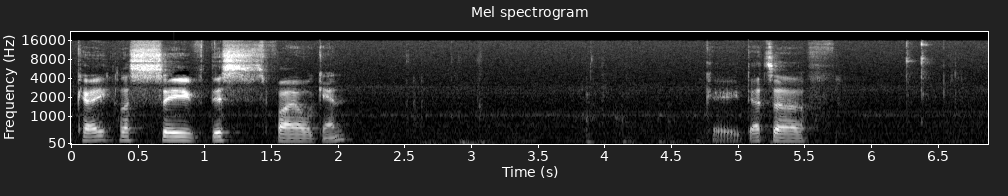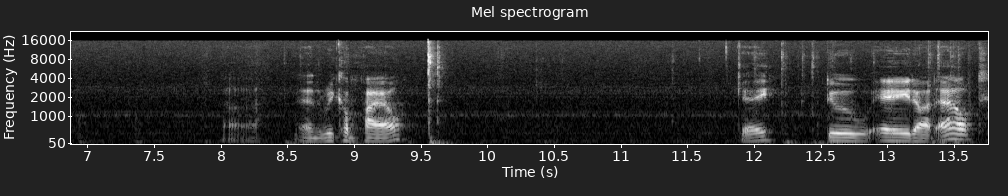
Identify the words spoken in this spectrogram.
Okay let's save this file again. Okay that's a uh, and recompile. Okay do a dot out.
